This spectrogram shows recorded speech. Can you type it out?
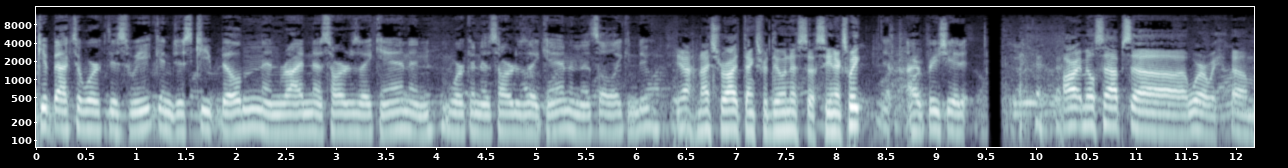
get back to work this week and just keep building and riding as hard as I can and working as hard as I can, and that's all I can do. Yeah, nice ride. Thanks for doing this. Uh, see you next week. Yep, I appreciate it. All right, Millsaps, uh, where are we? Um,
